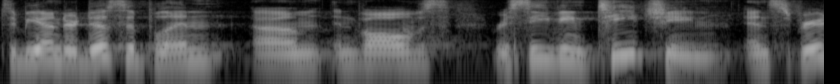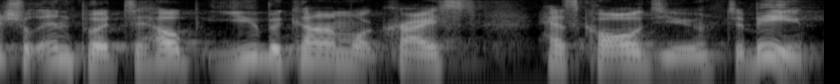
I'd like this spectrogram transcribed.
To be under discipline um, involves receiving teaching and spiritual input to help you become what Christ has called you to be.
